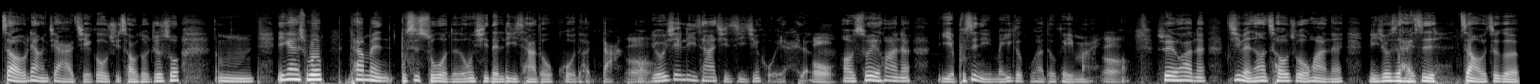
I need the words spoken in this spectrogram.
照量价结构去操作，就是说，嗯，应该说他们不是所有的东西的利差都扩得很大，哦，有一些利差其实已经回来了，哦，哦，所以的话呢，也不是你每一个股票都可以买，哦，所以的话呢，基本上操作的话呢，你就是还是照这个。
